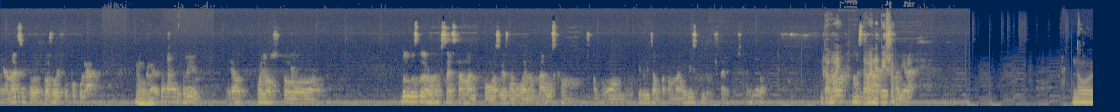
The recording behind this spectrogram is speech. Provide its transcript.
и она типа тоже очень популярна. О. Поэтому, блин, я вот понял, что было бы здорово написать роман по Звездным войнам на русском, чтобы он переведен потом на английский и читали по всему миру. Давай, Но давай напишем. Мира. Но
